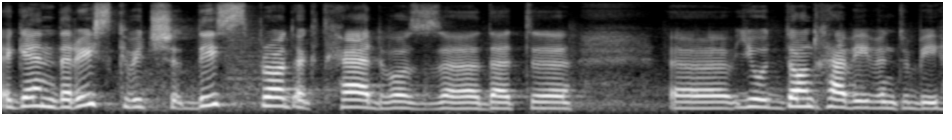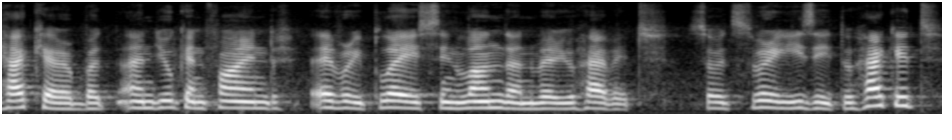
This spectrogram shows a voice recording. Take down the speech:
again, the risk which this product had was uh, that uh, you don't have even to be hacker, but, and you can find every place in London where you have it. So it's very easy to hack it.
